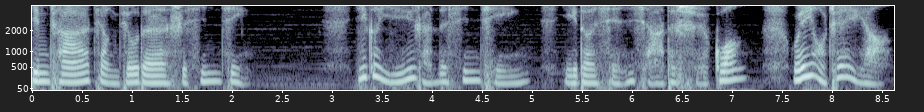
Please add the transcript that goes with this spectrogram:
品茶讲究的是心境，一个怡然的心情，一段闲暇的时光，唯有这样，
